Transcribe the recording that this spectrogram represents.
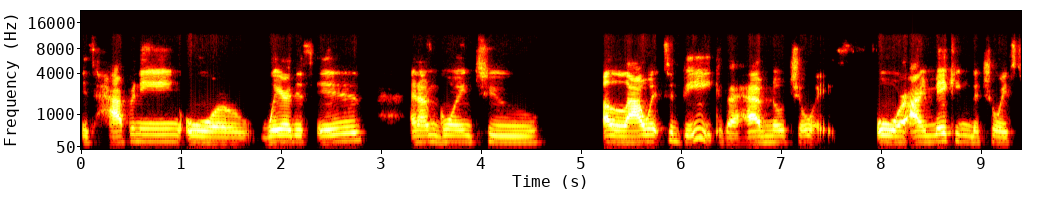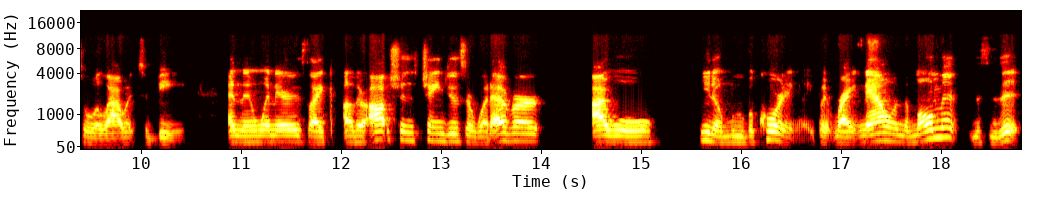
is happening or where this is. And I'm going to allow it to be because I have no choice, or I'm making the choice to allow it to be. And then when there's like other options, changes, or whatever, I will, you know, move accordingly. But right now in the moment, this is it.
